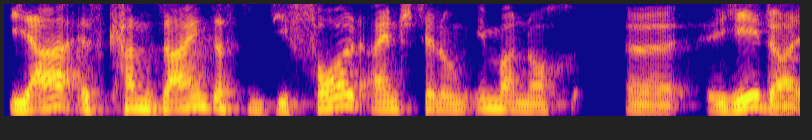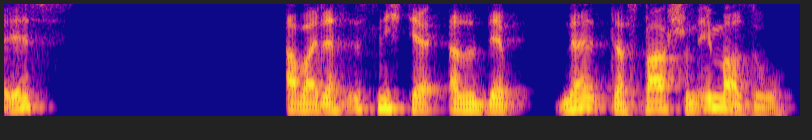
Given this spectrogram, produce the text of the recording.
ja, es kann sein, dass die Default-Einstellung immer noch äh, jeder ist, aber das ist nicht der, also der, ne, das war schon immer so.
